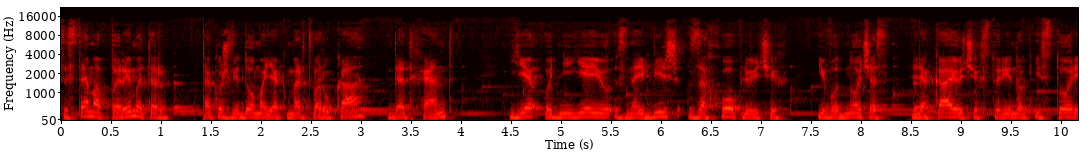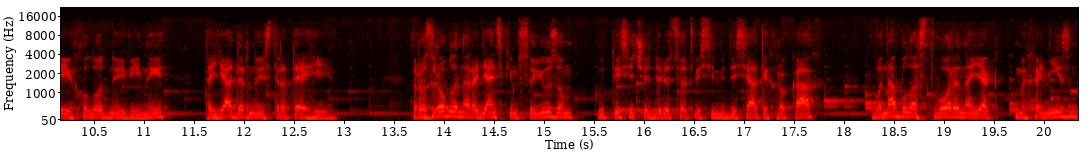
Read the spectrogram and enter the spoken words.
Система Периметр, також відома як мертва рука Dead Hand, є однією з найбільш захоплюючих і водночас лякаючих сторінок історії холодної війни та ядерної стратегії. Розроблена Радянським Союзом у 1980-х роках, вона була створена як механізм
